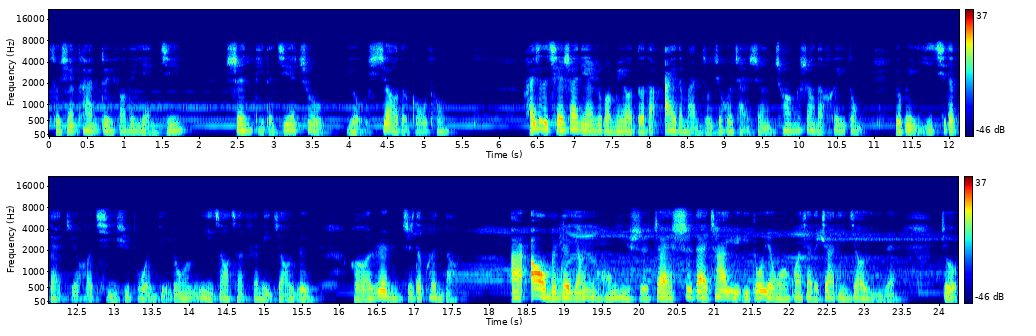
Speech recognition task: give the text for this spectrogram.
首先看对方的眼睛，身体的接触，有效的沟通。孩子的前三年如果没有得到爱的满足，就会产生创伤的黑洞，有被遗弃的感觉和情绪不稳定，容易造成分离焦虑和认知的困扰。而澳门的杨永红女士在世代差异与多元文化下的家庭教育里面，就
